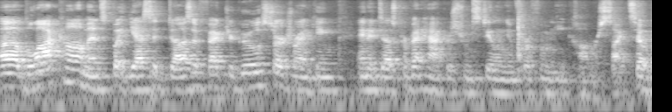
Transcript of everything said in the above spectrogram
uh, block comments, but yes, it does affect your Google search ranking, and it does prevent hackers from stealing info from an e-commerce site. So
